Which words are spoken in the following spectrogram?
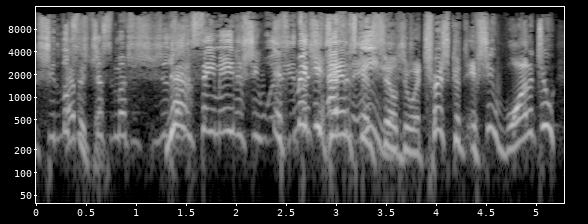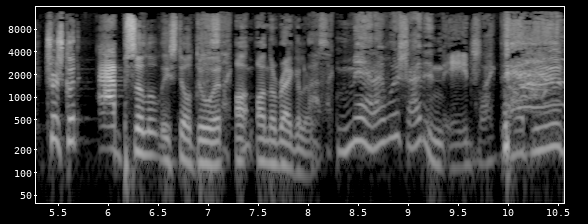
she looks everything. just as much as she's Yeah. the same age as she was. If Mickie like James can still do it, Trish could. If she wanted to, Trish could absolutely still do it on, on the regular. I was like, man, I wish I didn't age like that, dude.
